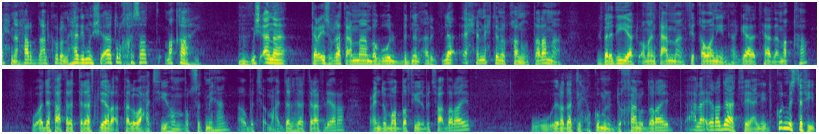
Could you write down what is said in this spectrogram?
إحنا حربنا على الكورونا. هذه منشآت رخصت مقاهي. مش أنا كرئيس وزارة عمان بقول بدنا نأرق. لا إحنا بنحترم القانون. طالما البلديات وأمانة عمان في قوانينها قالت هذا مقهى ودفع 3000 ليرة أقل واحد فيهم رخصة مهن أو بدفع معدلها 3000 ليرة وعنده موظفين وبدفع ضرائب وإيرادات الحكومة من الدخان والضرائب على إيرادات فيعني الكل مستفيد.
